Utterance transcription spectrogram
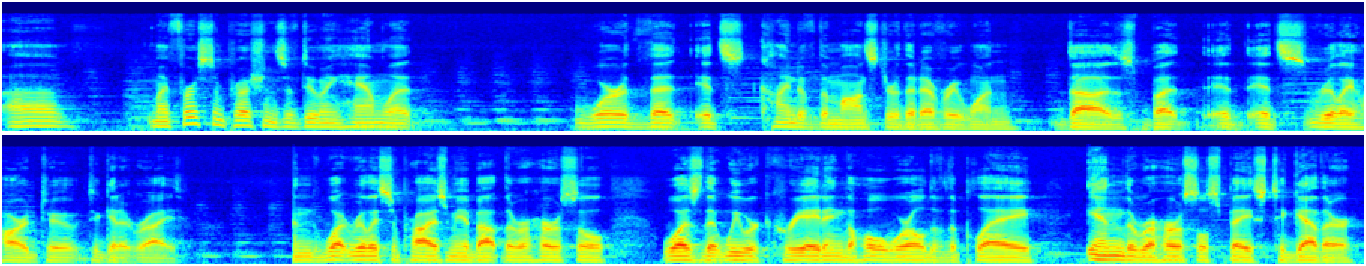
Uh, my first impressions of doing Hamlet were that it's kind of the monster that everyone does, but it, it's really hard to, to get it right. And what really surprised me about the rehearsal was that we were creating the whole world of the play in the rehearsal space together,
